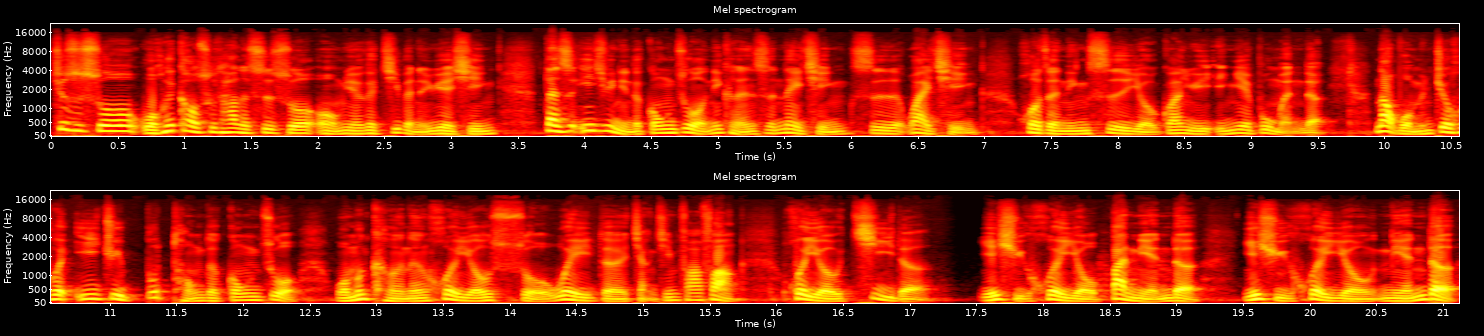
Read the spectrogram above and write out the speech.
就是说，我会告诉他的是说，我们有一个基本的月薪，但是依据你的工作，你可能是内勤、是外勤，或者您是有关于营业部门的，那我们就会依据不同的工作，我们可能会有所谓的奖金发放，会有季的，也许会有半年的。也许会有年的，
